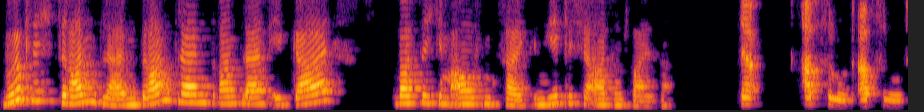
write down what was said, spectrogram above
wirklich dranbleiben, dranbleiben, dranbleiben, egal was sich im Außen zeigt, in jeglicher Art und Weise. Ja, Absolut, absolut.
